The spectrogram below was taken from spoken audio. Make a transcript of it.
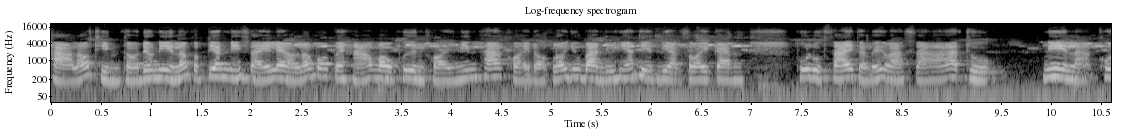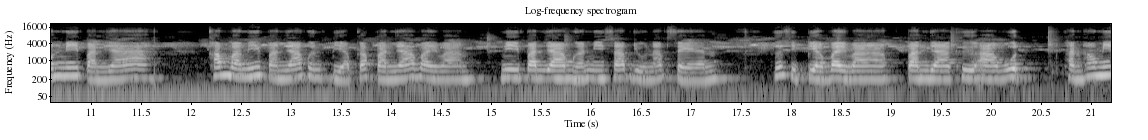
ขาแล้วถิ่มเถอะเดี๋ยวนี้แล้วก็เปลี่ยนนิสัยแล้วแล้วบ่ไปหาเว้าพื้นข่อยนินท่าข่อยดอกแล้วอยู่บ้านอยู่เฮียเฮ็ดเวียกซอยกัน ผู้ลูกชายก็เลยว่าสาธุนี่ล่ะคนมีปัญญา คำว่ามีปัญญาเพิ่นเปรียบกับปัญญาไว้ว่ามีปัญญาเหมือนมีทรัพย์อยู่นับแสนคือสิเปรียบไว้ว่า ปัญญาคืออาวุธคันเฮามี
